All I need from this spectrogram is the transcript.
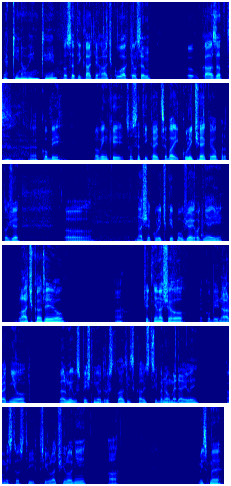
jaký novinky. To se týká těch háčků a chtěl jsem eh, ukázat jakoby novinky, co se týkají třeba i kuliček, jo, protože uh, naše kuličky používají hodně i vláčkaři, jo, a včetně našeho jakoby národního velmi úspěšného družstva získali stříbrnou medaili na mistrovství v přívlači loni a my jsme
